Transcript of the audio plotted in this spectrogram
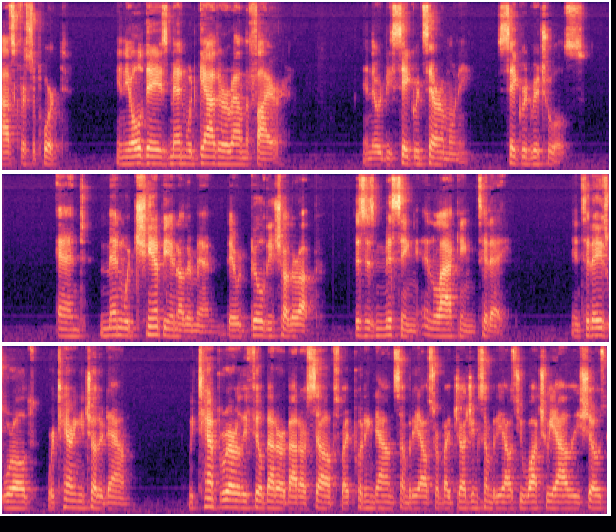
ask for support. In the old days, men would gather around the fire, and there would be sacred ceremony, sacred rituals, and men would champion other men. They would build each other up. This is missing and lacking today. In today's world, we're tearing each other down. We temporarily feel better about ourselves by putting down somebody else or by judging somebody else. You watch reality shows,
